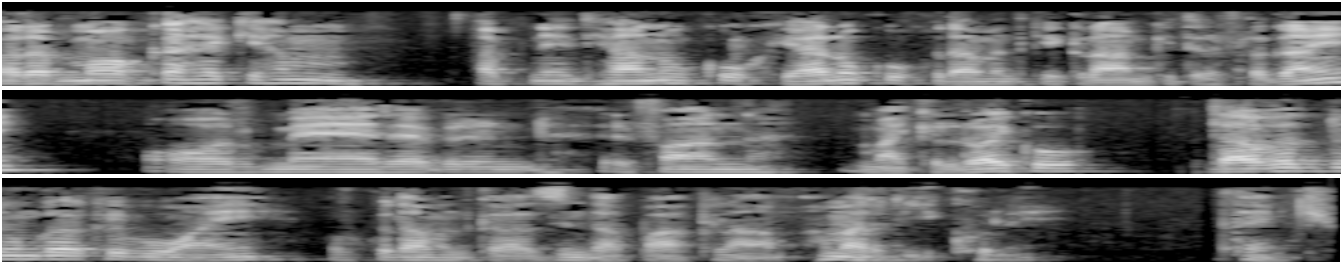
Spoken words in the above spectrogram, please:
اور اب موقع ہے کہ ہم اپنے دھیانوں کو خیالوں کو خدامند کے کلام کی طرف لگائیں۔ اور میں ریورنڈ عرفان مائیکل رائے کو دعوت دوں گا کہ وہ آئیں اور خدامند کا زندہ پاک کلام ہمارے لیے کھولیں۔ Thank you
